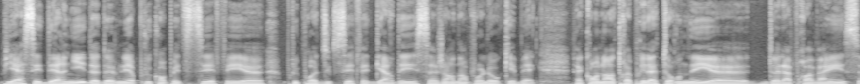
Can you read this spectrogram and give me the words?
puis à ces derniers de devenir plus compétitifs et euh, plus productifs et de garder ce genre d'emploi-là au Québec. Fait qu'on a entrepris la tournée de la province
